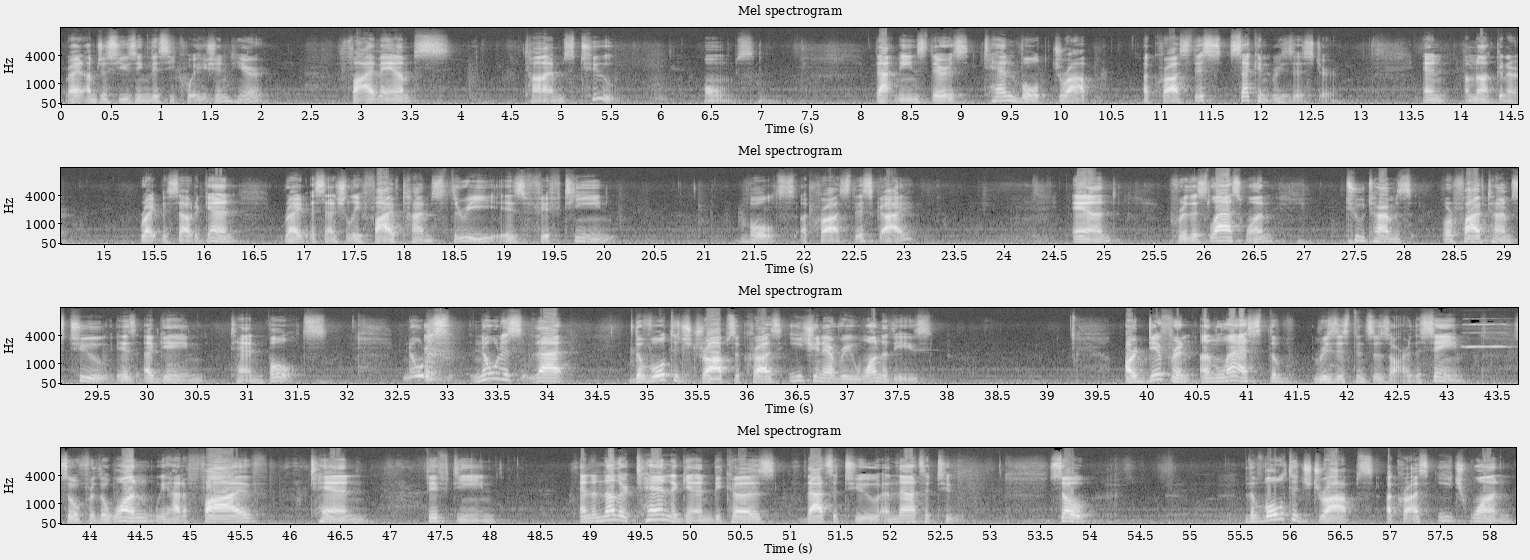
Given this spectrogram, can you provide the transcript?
right? I'm just using this equation here. 5 amps times 2 ohms. That means there's 10 volt drop across this second resistor. And I'm not going to write this out again, right? Essentially 5 times 3 is 15 volts across this guy. And for this last one, 2 times or 5 times 2 is again 10 volts. Notice, notice that the voltage drops across each and every one of these are different unless the resistances are the same. So for the one, we had a 5, 10, 15, and another 10 again because that's a 2 and that's a 2. So the voltage drops across each one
